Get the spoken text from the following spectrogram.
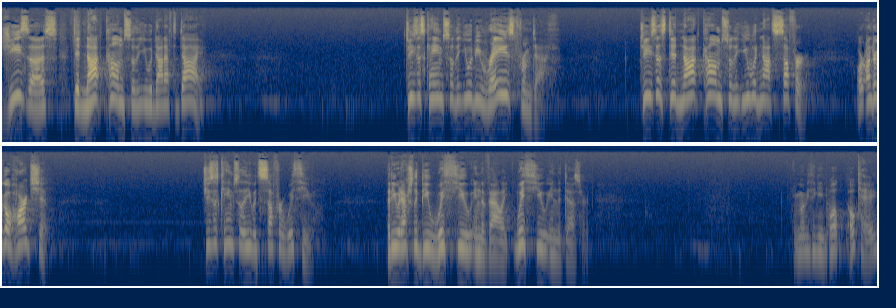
Jesus did not come so that you would not have to die. Jesus came so that you would be raised from death. Jesus did not come so that you would not suffer or undergo hardship. Jesus came so that he would suffer with you, that he would actually be with you in the valley, with you in the desert. You might be thinking, well, okay,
